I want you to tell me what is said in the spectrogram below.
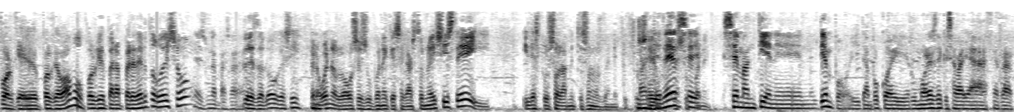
Porque, porque vamos, porque para perder todo eso... es una pasada. Desde luego que sí. Pero bueno, luego se supone que ese gasto no existe y, y después solamente son los beneficios. se- se se, mantiene en el tiempo y tampoco hay rumores de que se vaya a cerrar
